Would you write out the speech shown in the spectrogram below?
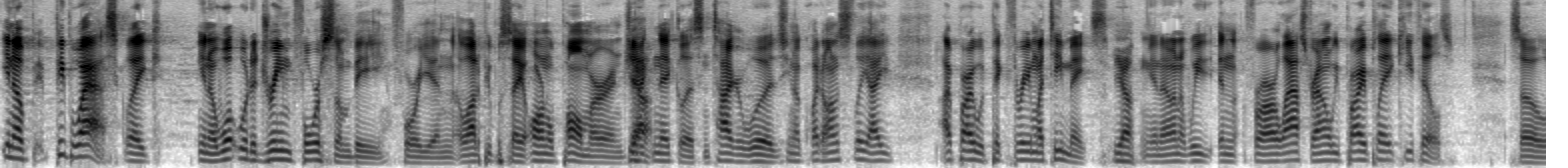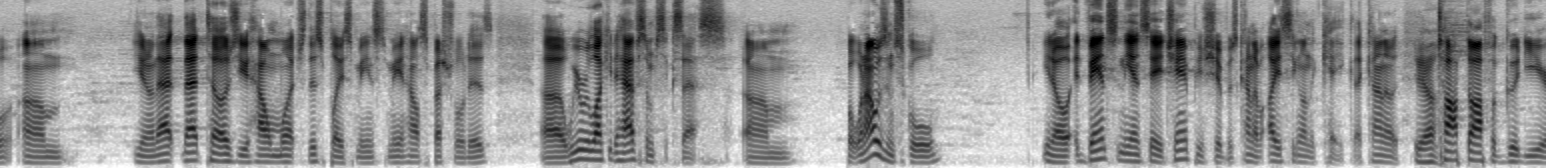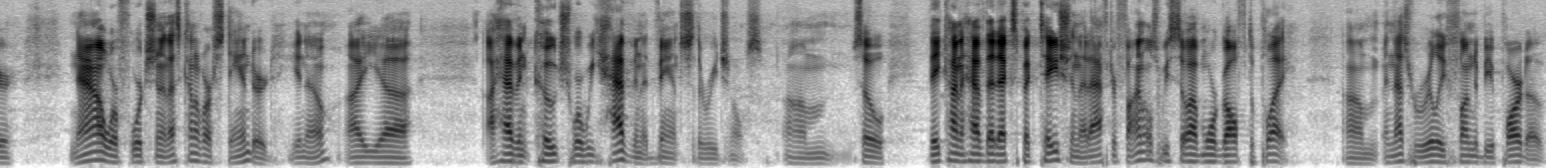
you know, p- people ask like, you know, what would a dream foursome be for you? And a lot of people say Arnold Palmer and Jack yeah. Nicklaus and Tiger Woods. You know, quite honestly, I, I probably would pick three of my teammates. Yeah. You know, and we and for our last round, we probably play at Keith Hills. So, um, you know, that that tells you how much this place means to me and how special it is. Uh, we were lucky to have some success. Um, but when I was in school, you know, advancing the NCAA championship was kind of icing on the cake. That kind of yeah. topped off a good year now we're fortunate. That's kind of our standard. You know, I uh, I haven't coached where we haven't advanced to the regionals. Um, so they kind of have that expectation that after finals we still have more golf to play, um, and that's really fun to be a part of.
